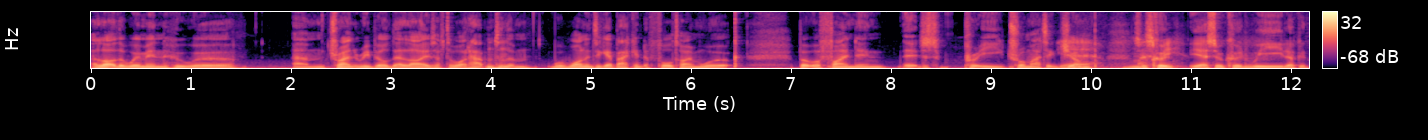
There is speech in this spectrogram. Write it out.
a lot of the women who were um, trying to rebuild their lives after what happened Mhm. to them were wanting to get back into full time work, but were finding it just a pretty traumatic yeah. jump. Must so could be. yeah, so could we look at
